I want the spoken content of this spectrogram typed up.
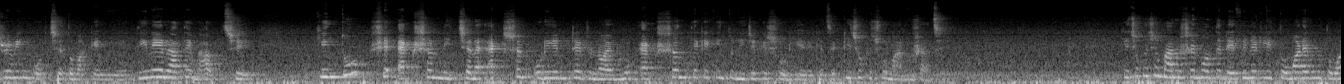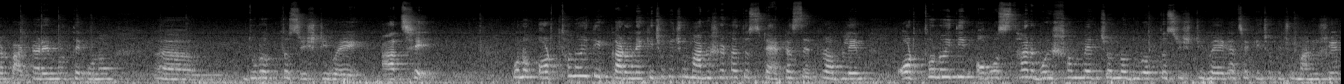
ড্রিভিং করছে তোমাকে নিয়ে। দিনে রাতে ভাবছে, কিন্তু সে অ্যাকশন নিচ্ছে না। অ্যাকশন ওরিয়েন্টেড নয় অ্যাকশন থেকে কিন্তু নিজেকে সরিয়ে রেখেছে। কিছু কিছু মানুষ আছে। কিছু কিছু মানুষের মধ্যে ডেফিনেটলি তোমার এবং তোমার পার্টনারের মধ্যে কোনো দূরত্ব সৃষ্টি হয়ে আছে। কোনো অর্থনৈতিক কারণে কিছু কিছু মানুষের হয়তো স্ট্যাটাসের প্রবলেম অর্থনৈতিক অবস্থার বৈষম্যের জন্য দূরত্ব সৃষ্টি হয়ে গেছে কিছু কিছু মানুষের,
